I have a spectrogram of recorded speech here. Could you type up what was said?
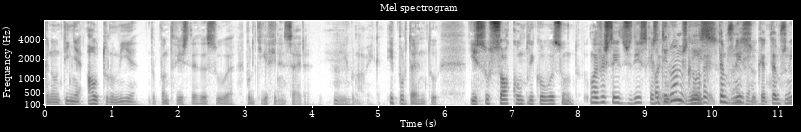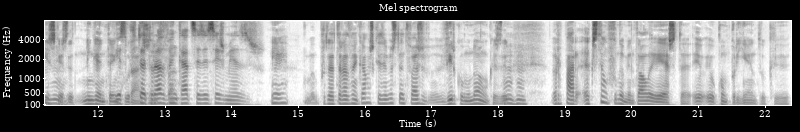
que não tinha autonomia do ponto de vista da sua política financeira uhum. e económica. E, portanto, isso só complicou o assunto. Uma vez saídos disso... Continuamos dizer, nisso. Estamos nisso, estamos nisso. Quer dizer, ninguém tem Esse coragem... Esse protetorado vem cá de seis em seis meses. É, protetorado vem cá, mas quer dizer, mas tanto faz vir como não, quer dizer... Uhum. Repare, a questão fundamental é esta. Eu, eu compreendo que,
